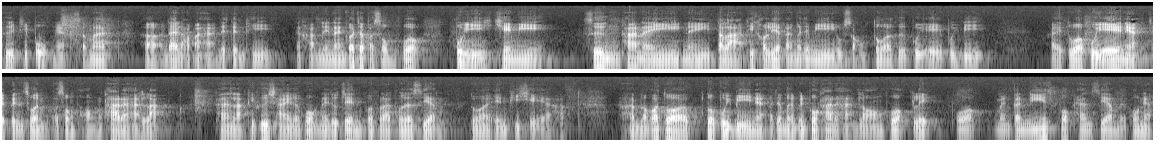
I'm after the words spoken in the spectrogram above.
พืชที่ปลูกเนี่ยสามารถได้รับอาหารได้เต็มที่นะครับ ในนั้นก็จะผสมพวกปุ๋ยเคมี ซึ่งถ้าในในตลาดที่เขาเรียกกันก็จะมีอยู่สองตัวคือปุ๋ย A ปุ๋ย B ไอตัวปุ๋ย A เนี่ยจะเป็นส่วนผสมของธาตุอาหารหลัก ธาตุหลักที่พืชใช้ก็พวกไนโตรเจนฟอสฟอรัสโพแทสเซียม ตัว NPK ครับครับแล้วก็ตัวตัวปุ๋ย B เนี่ยก็จะเหมือนเป็นพวกธาตุอาหารรอง พวกเหล็ก พวกแมงกานีสพวกแคลเซียมอะไรพวกเนี้ย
